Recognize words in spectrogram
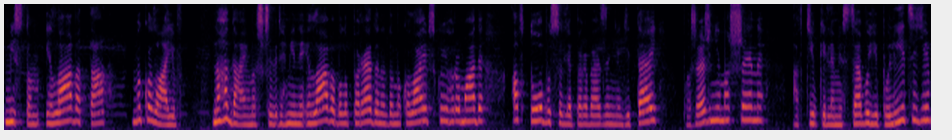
містом Ілава та Миколаїв. Нагадаємо, що від гміни Ілава було передано до Миколаївської громади автобуси для перевезення дітей, пожежні машини, автівки для місцевої поліції,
